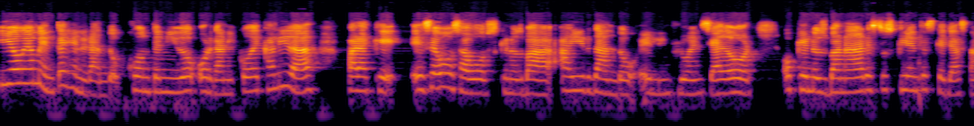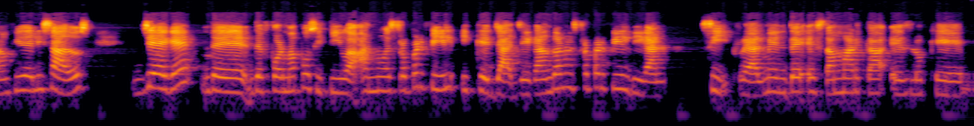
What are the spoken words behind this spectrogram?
y obviamente generando contenido orgánico de calidad para que ese voz a voz que nos va a ir dando el influenciador o que nos van a dar estos clientes que ya están fidelizados, llegue de, de forma positiva a nuestro perfil y que ya llegando a nuestro perfil digan, sí, realmente esta marca es lo que,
